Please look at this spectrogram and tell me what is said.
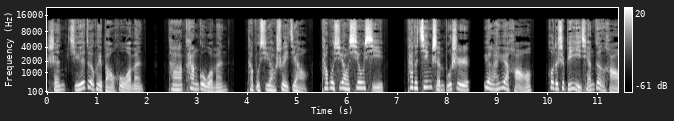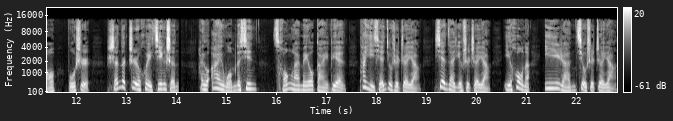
神绝对会保护我们，他看顾我们，他不需要睡觉。他不需要休息，他的精神不是越来越好，或者是比以前更好，不是神的智慧、精神，还有爱我们的心，从来没有改变。他以前就是这样，现在又是这样，以后呢依然就是这样。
